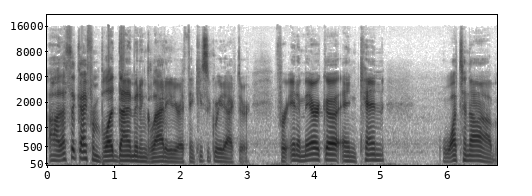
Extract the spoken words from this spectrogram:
uh, that's the guy from Blood Diamond and Gladiator. I think he's a great actor. For In America and Ken Watanabe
